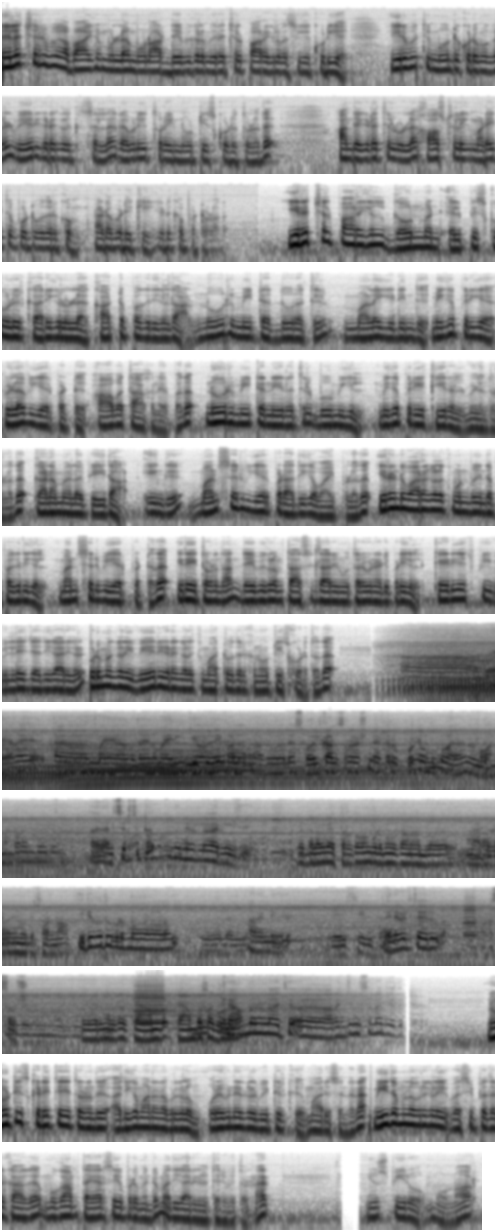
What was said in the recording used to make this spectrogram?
நிலச்சரிவு அபாயம் உள்ள மூணார் தேவிகளும் இரைச்சல் பாறையில் வசிக்கக்கூடிய இருபத்தி மூன்று குடும்பங்கள் வேறு இடங்களுக்கு செல்ல ரெவன்யூ துறை நோட்டீஸ் கொடுத்துள்ளது. அந்த இடத்தில் உள்ள ஹாஸ்டலையும் அடைத்து பூட்டுவதற்கும் நடவடிக்கை எடுக்கப்பட்டுள்ளது. இரைச்சல் பாறையில் கவர்மெண்ட் எல்பி ஸ்கூலிற்கு அருகிலுள்ள காட்டுப்பகுதியில்தான் நூறு மீட்டர் தூரத்தில் மலை இடிந்து மிகப்பெரிய பிளவு ஏற்பட்டு ஆபத்தாக நிற்பது. நூறு மீட்டர் நீளத்தில் பூமியில் மிகப்பெரிய கீறல் விழுந்துள்ளது. கனமழை பெய்தால் இங்கு மண் சரிவு ஏற்பட அதிக வாய்ப்புள்ளது. இரண்டு வாரங்களுக்கு முன்பு இந்த பகுதியில் மண் சரிவு ஏற்பட்டது. இதைத் தொடர்ந்தான் தேவிகுளம் தாசில்தாரின் உத்தரவின் அடிப்படையில் கேடிஎச்பி வில்லேஜ் அதிகாரிகள் குடும்பங்களை வேறு இடங்களுக்கு மாற்றுவதற்கு நோட்டீஸ் கொடுத்தது. വേറെ ക- മ- അതായത് മൈനിങ് ജിയോളജി കൺ- അതുപോലെ സോയിൽ കൺസർവേഷൻ്റെ ഒക്കെ റിപ്പോർട്ട് നമുക്ക് വരാനുണ്ട് നമ്പർ എന്തെങ്കിലും അതിനനുസരിച്ചിട്ട് പിന്നീടുള്ള കാര്യങ്ങൾ ചെയ്യും ഇപ്പം നിലവിൽ എത്രത്തോളം കുടുംബങ്ങൾക്കാണ് നമ്മൾ മാറാൻ പറഞ്ഞ് നോട്ടീസ് തന്നത് ഇരുപത് കുടുംബങ്ങളോളം അറിയേണ്ടി വരും നിലവിലത്തെ ഒരു അസംഷൻ അപ്പോൾ ഇവർ നിങ്ങൾക്ക് ക്യാമ്പ് ക്യാമ്പ് സജ്ജമാ ക്യാമ്പിനുള്ള അറേഞ്ച്മെന്റ്സ് എല്ലാം ചെയ്തിട്ട് நோட்டீஸ் கிடைத்ததை தொடர்ந்து அதிகமான நபர்களும் உறவினர்கள் வீட்டிற்கு மாறி சென்றனர் மீதமுள்ளவர்களை வசிப்பதற்காக முகாம் தயார் செய்யப்படும் என்றும் அதிகாரிகள் தெரிவித்துள்ளனர் Newspiro Monor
